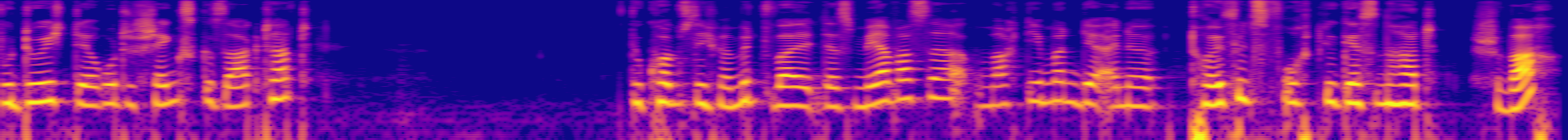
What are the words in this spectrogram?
wodurch der rote Shanks gesagt hat, du kommst nicht mehr mit, weil das Meerwasser macht jemanden, der eine Teufelsfrucht gegessen hat, schwach.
